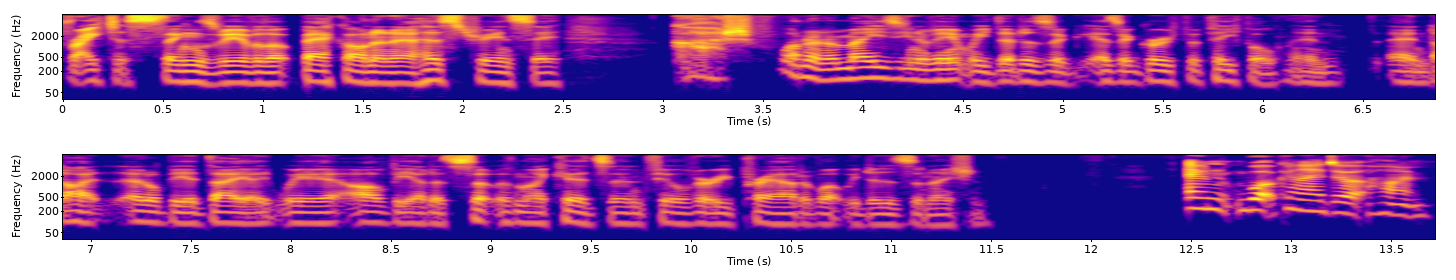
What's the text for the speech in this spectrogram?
greatest things we ever look back on in our history and say, gosh, what an amazing event we did as a as a group of people, and and I, it'll be a day where I'll be able to sit with my kids and feel very proud of what we did as a nation. And what can I do at home?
